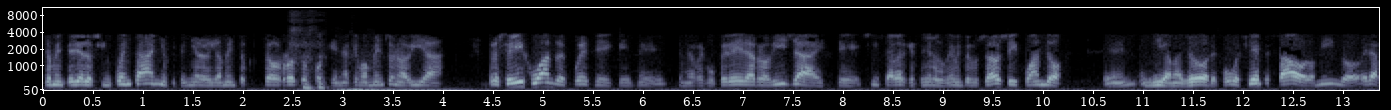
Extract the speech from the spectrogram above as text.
Yo me enteré a los 50 años que tenía los ligamentos todos rotos porque en aquel momento no había pero seguí jugando después de que me, que me recuperé de la rodilla, este, sin saber que tenía los ligamentos cruzados, seguí jugando en, Liga Mayor, el fútbol siempre, sábado, domingo, era,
